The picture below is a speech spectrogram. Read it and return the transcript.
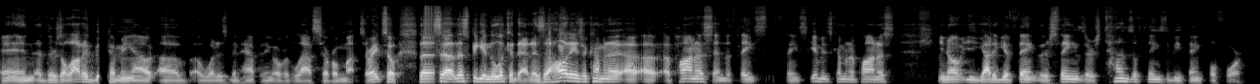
And there's a lot of good coming out of, what has been happening over the last several months. All right, so let's uh, let's begin to look at that as the holidays are coming uh, uh, upon us and the thanks Thanksgiving is coming upon us. You know, you got to give thanks. There's things. There's tons of things to be thankful for.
